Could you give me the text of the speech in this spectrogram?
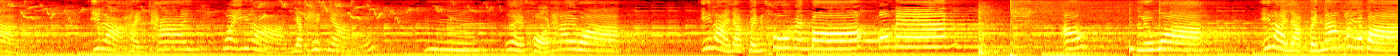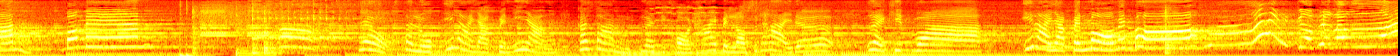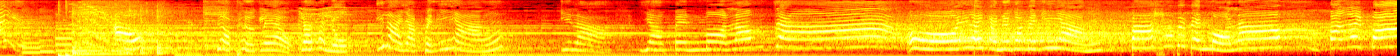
อีหลาหายทายว่าอีหลาอยากเฮ็ดหยัง อืมเอ่ยขอทายว่า อีหลาอยากเป็นครูแมนบอบ่แมนเอ้า หรือว่า อีหลาอยากเป็นนางพยาบาลบ่แมนอ้าแล้วสรุปอีหลาอยากเป็นอีหยังกะสั่นเอื่อยสิขอทายเป็นรอบสุดท้ายเด้อ เอื่อยคิดว่า อีหลาอยากเป็นหมอแมนบอ อบถึกแล้ว แล้วสรุปอีหลาอยากเป็นอีหยัง อีหลาอยากเป็นหมอลำจ้า โอ้ยอะไรกันนึกว่าเป็นอีหยังป้าเข้าไปเป็นหมอลำปะเอ้ยปะ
